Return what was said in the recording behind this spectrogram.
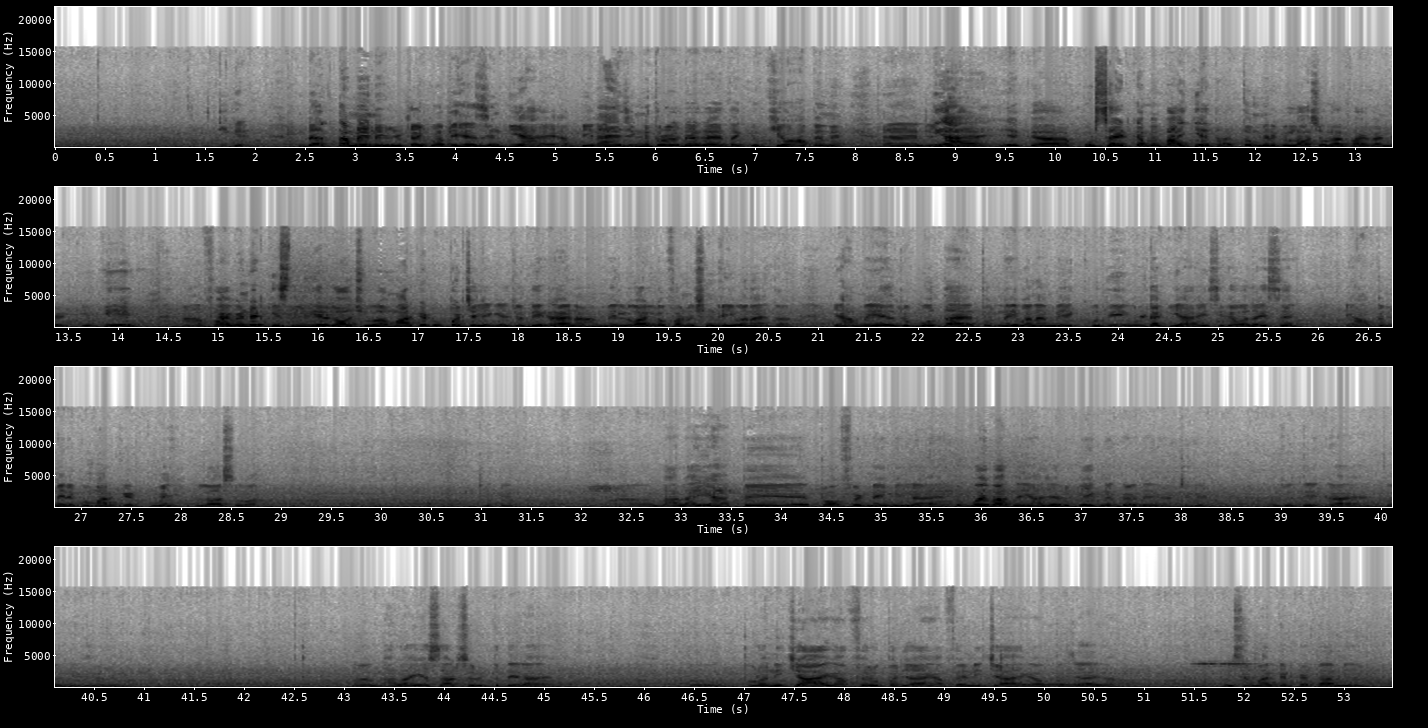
ठीक है। डरता मैं नहीं हूँ कहीं को अभी हेजिंग किया है। अब बिना हेजिंग में थोड़ा डर रहा था क्योंकि वहाँ पे मैं लिया है, एक पुट साइड का मैं बाई किया था तो मेरे को लॉस होगा फाइव हंड्रेड क्योंकि फाइव हंड्रेड किस लिए लॉस हुआ? मार्केट ऊपर चले गया। जो देख रहा है ना, मैं लोअर लो फॉर्मेशन नहीं बनाया था। यहाँ मैं जो बोलता है तो नहीं बनाया मैं खुद ही उल्टा किया है, इसी का वजह से यहाँ पे मेरे को मार्केट में लॉस हुआ ठीक है भाला यहाँ पे प्रॉफिट नहीं मिल रहा है तो कोई बात नहीं हज़ार रुपये इग्नोर कर देगा, ठीक है। तो जो देख रहा है तो देखने देगा। भाला ये साठ सौ रुपये दे रहा है तो थोड़ा नीचे आएगा, फिर ऊपर जाएगा, फिर नीचे आएगा, ऊपर जाएगा। वैसे मार्केट का काम ही है।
